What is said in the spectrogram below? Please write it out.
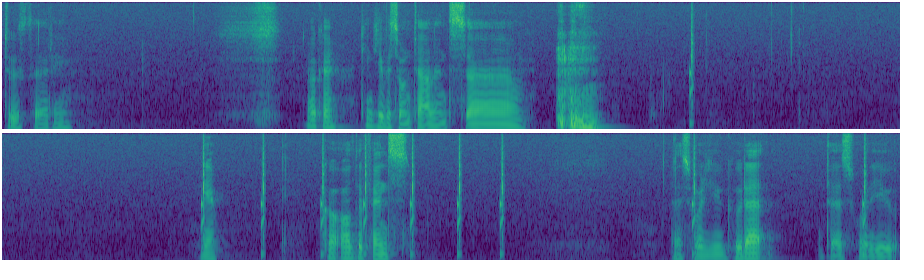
Two thirty. Okay, I can give you some talents. Uh, got all defense. That's what you're good at. That's what you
